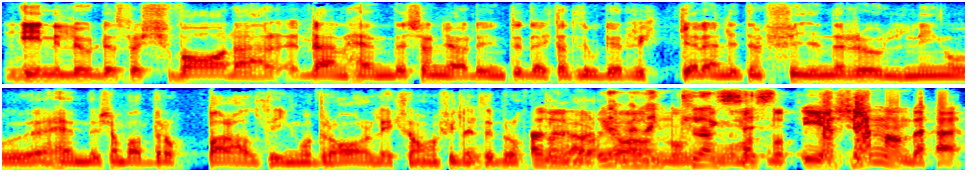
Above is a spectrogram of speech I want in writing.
in i Luddes försvar där. Den Henderson gör det är inte direkt att Ludde rycker. En liten fin rullning och Henderson bara droppar allting och drar liksom. Han fick lite bråttom. nu hörde jag en någonting om att klassisk- något erkännande här.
